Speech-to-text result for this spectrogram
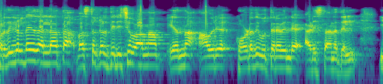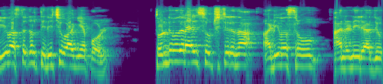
പ്രതികളുടേതല്ലാത്ത വസ്തുക്കൾ തിരിച്ചു വാങ്ങാം എന്ന ആ ഒരു കോടതി ഉത്തരവിന്റെ അടിസ്ഥാനത്തിൽ ഈ വസ്തുക്കൾ തിരിച്ചു വാങ്ങിയപ്പോൾ തൊണ്ടി മുതലായി സൂക്ഷിച്ചിരുന്ന അടിവസ്ത്രവും ആന്റണി രാജു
